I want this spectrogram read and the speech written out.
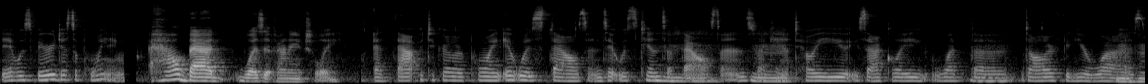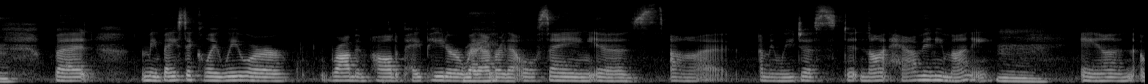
it was very disappointing. How bad was it financially? At that particular point, it was thousands. It was 10s Mm-hmm. of 1000s I can't tell you exactly what the Mm-hmm. dollar figure was. But, I mean, basically, we were robbing Paul to pay Peter, or whatever Right. that little saying is. Uh, I mean, we just did not have any money. Mm. And uh,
